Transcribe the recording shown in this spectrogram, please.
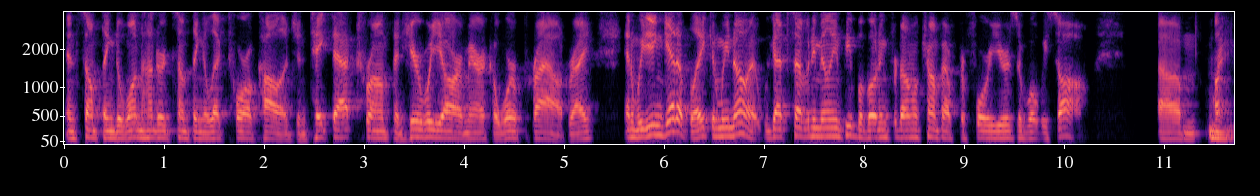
and something to 100 something electoral college and take that trump and here we are america we're proud right? And we didn't get it blake and we know it. We got 70 million people voting for donald trump after four years of what we saw. Um, right.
